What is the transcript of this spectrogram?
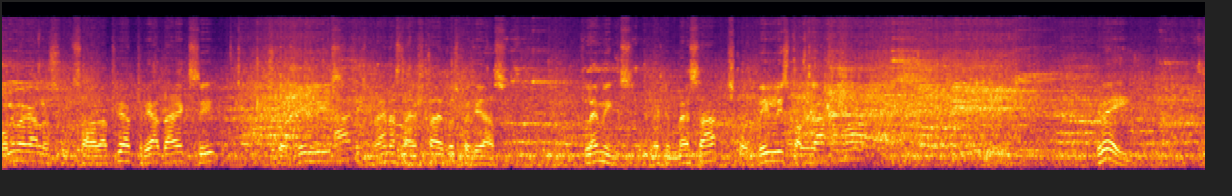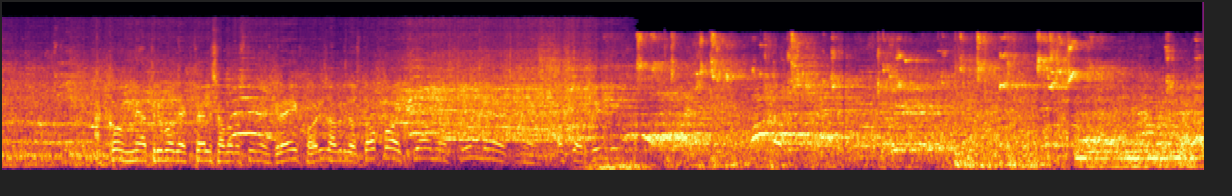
Πολύ μεγάλο σου. 43-36. Σκορδίλης με ένα στα 7 εντός παιδιάς. Φλέμινγκς μέχρι μέσα. Σκορδίλης. Το κάρφωμα. Γκρέι. Ακόμη μια τρίποντα εκτέλεση από τον Στίβεν Γκρέι χωρίς να βρει το στόχο. Εκεί όμως είναι ο Σκορδίλης. που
